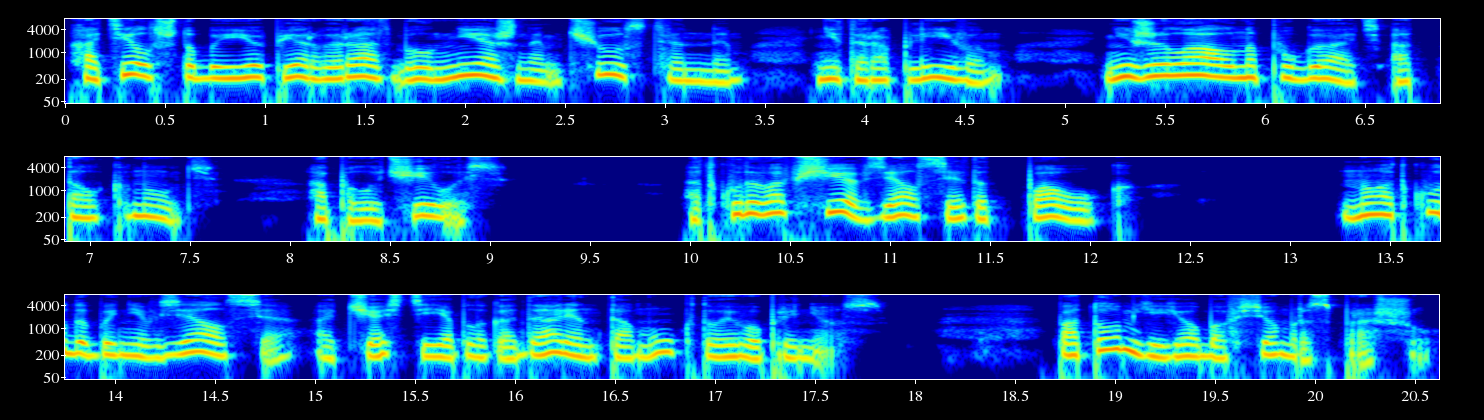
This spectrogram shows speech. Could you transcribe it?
Хотел, чтобы ее первый раз был нежным, чувственным, неторопливым, не желал напугать, оттолкнуть. А получилось. Откуда вообще взялся этот паук? Но откуда бы ни взялся, отчасти я благодарен тому, кто его принес. Потом ее обо всем расспрошу.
